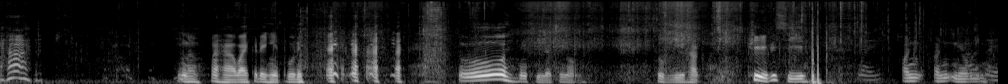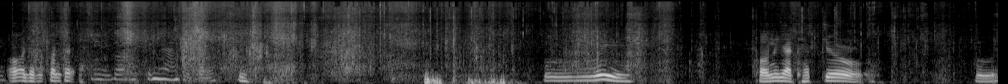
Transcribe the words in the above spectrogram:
ป้าเรามาหาไว้ก็ได้เห็ดพวกนี้ โอ้ยยังสีแล้วพี่น้องสุกดีครับ พี่พี่สี อันอันเหนียวเอาอันเดียวกันใช่นี่ก็เป็นงานสุดเลยโอ้ยขออนุญาตแคปเจอร์โอ้ย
